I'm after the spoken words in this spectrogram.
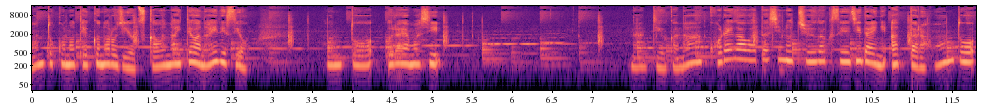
本当このテクノロジーを使わない手はないですよ。本当羨ましい。何て言うかな。これが私の中学生時代にあったら本当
